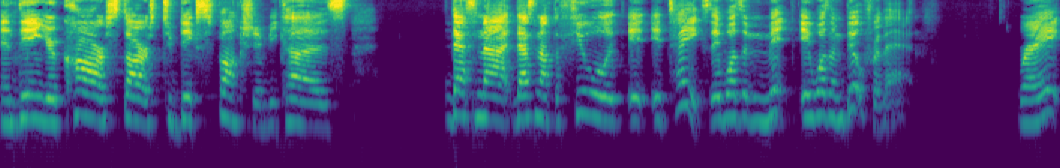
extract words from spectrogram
and then your car starts to dysfunction because that's not that's not the fuel it, it, it, takes. It wasn't meant it wasn't built for that right?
